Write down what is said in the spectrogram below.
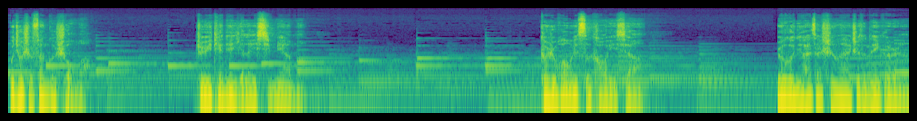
不就是分个手吗？至于天天以泪洗面吗？”可是换位思考一下，如果你还在深爱着的那个人，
